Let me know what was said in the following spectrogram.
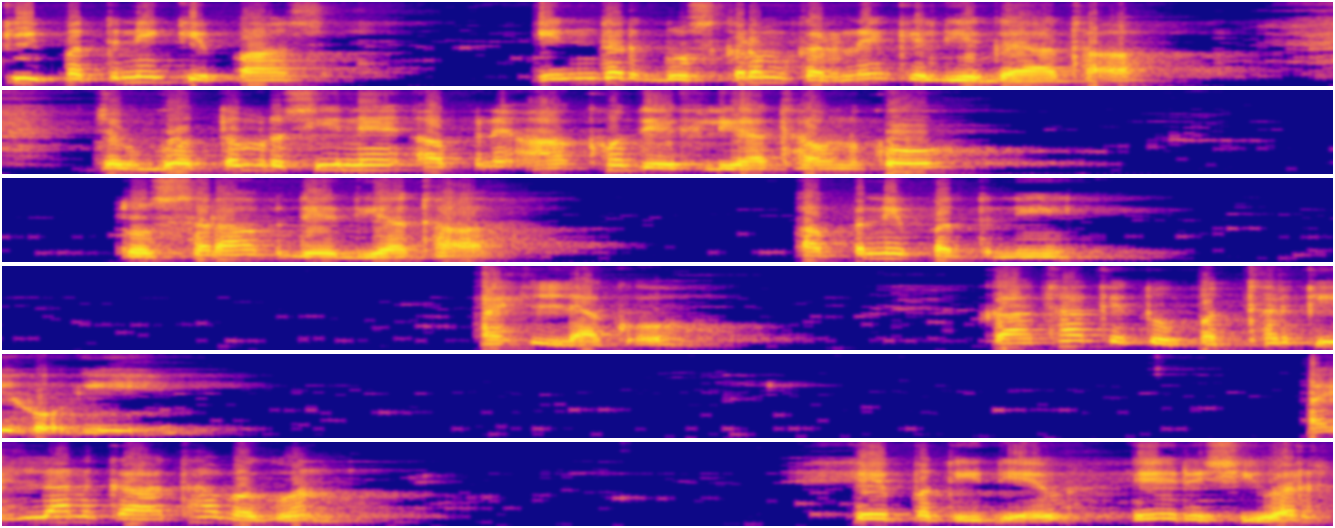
की पत्नी के पास इंद्र दुष्कर्म करने के लिए गया था, जब गौतम ऋषि ने अपने आँखों देख लिया था उनको तो शराब दे दिया था। अपनी पत्नी अहिल्या को। कहा था कि तू पत्थर की होगी। अहिल्या ने कहा था भगवान। हे पति देव हे ऋषिवर,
